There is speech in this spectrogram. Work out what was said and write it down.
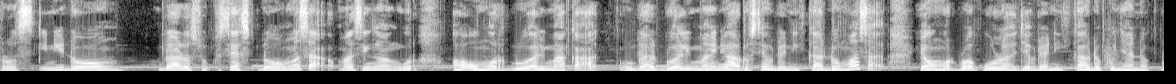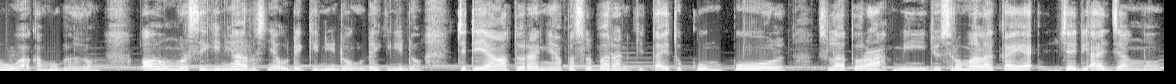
harus ini dong udah harus sukses dong. Masa masih nganggur? Oh umur 25 ke udah 25 ini harusnya udah nikah dong. Masa yang umur 20 aja udah nikah udah punya anak dua kamu belum? Oh umur segini harusnya udah gini dong udah gini dong. Jadi yang aturannya pas lebaran kita itu kumpul silaturahmi justru malah kayak jadi ajang mau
